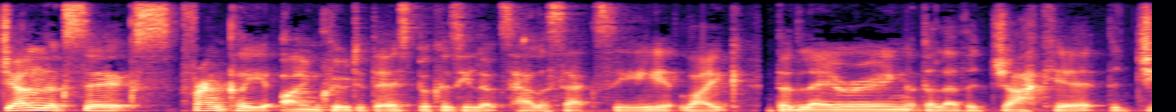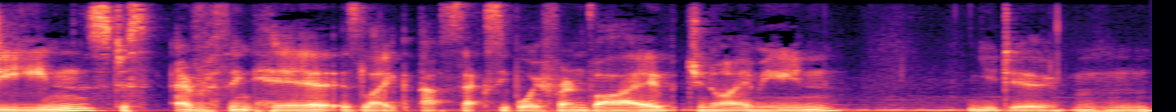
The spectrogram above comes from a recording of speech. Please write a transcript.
Jaehyun Look 6, frankly, I'm included this because he looks hella sexy. Like the layering, the leather jacket, the jeans, just everything here is like that sexy boyfriend vibe. Do you know what I mean? You do. Mm -hmm.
